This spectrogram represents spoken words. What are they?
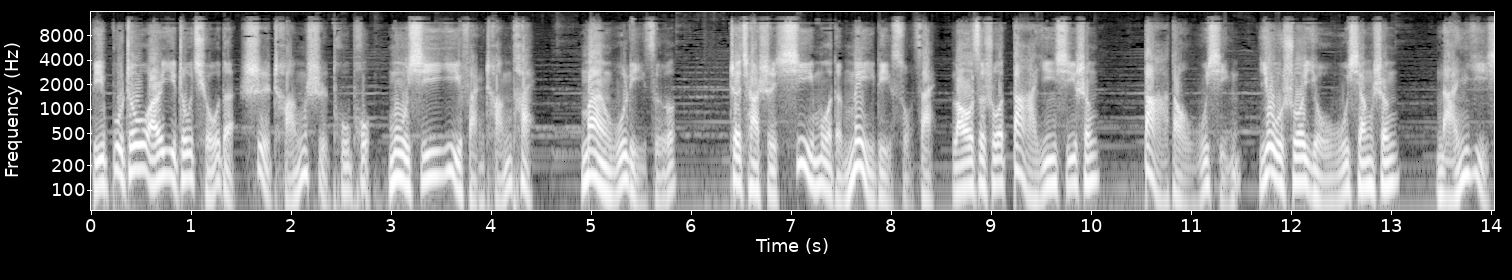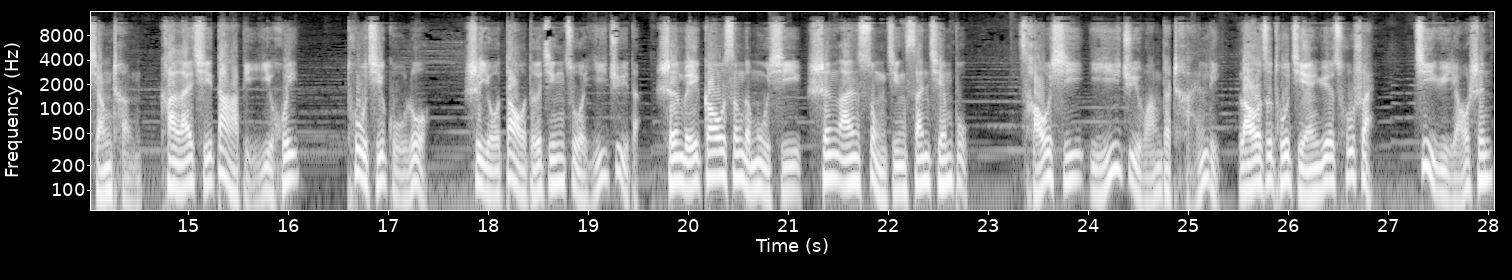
比不周而一周求的是尝试突破。木樨一反常态，漫无礼则。这恰是细墨的魅力所在。老子说：“大音希声，大道无形；又说有无相生，难易相成。”看来其大笔一挥，吐其骨落，是有《道德经》做依据的。身为高僧的木樨深谙诵经三千部，曹溪一句王的禅理。老子图简约粗率，寄欲摇身，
